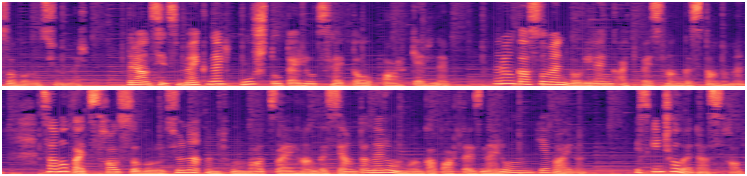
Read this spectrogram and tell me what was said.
սովորություններ։ Դրանցից մեկն էլ կուշտ ուտելուց հետո պարկելն է։ Նրանք ասում են, որ իրենք այդպես հանգստանում են։ Ցավոք այդ սխալ սովորությունը ընդունված է հանգստյան տներում, մանկապարտեզներում եւ այլն։ Իսկ ինչով է դա սխալ։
